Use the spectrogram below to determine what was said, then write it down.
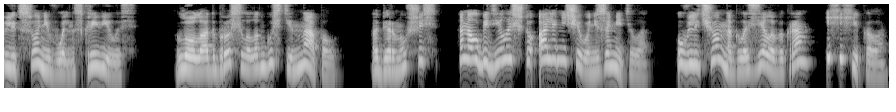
лицо невольно скривилось. Лола отбросила лангустин на пол. Обернувшись, она убедилась, что Аля ничего не заметила. Увлеченно глазела в экран и хихикала.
